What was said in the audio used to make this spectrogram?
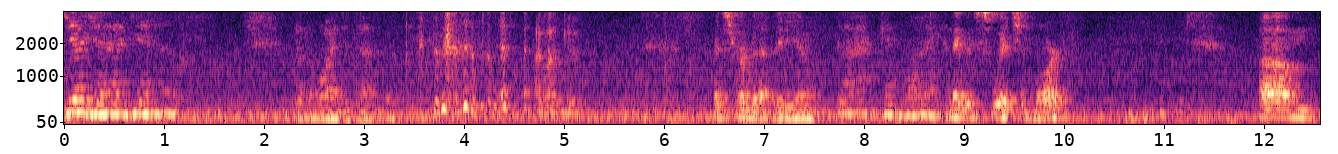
Yeah, yeah, yeah. I don't know why I did that, but I like it. I just remember that video, black and white, and they would switch and morph. Um,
